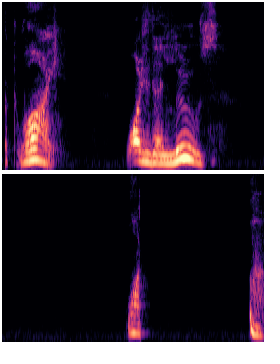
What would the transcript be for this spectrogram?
But why? Why did I lose? What? I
